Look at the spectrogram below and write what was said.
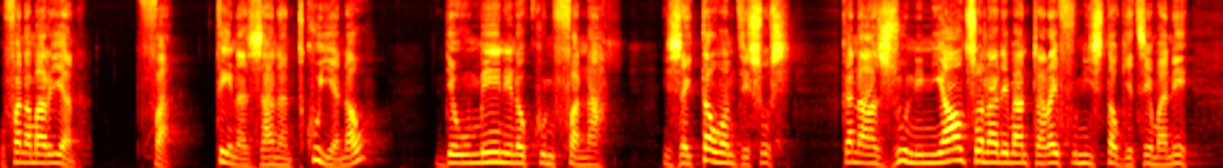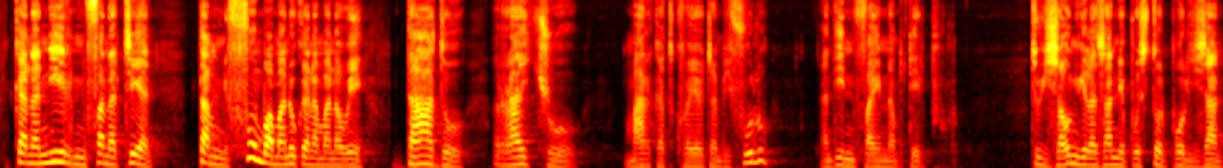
Ho fanamarihana fa tena zanany tokoa ianao dia omeny anao koa ny fanahy izay tao amin'i Jesosy ka nahazoany niantso an'Andriamanitra Ray fony izy tao Getsemane ka naniry ny fanatrehany tamin'ny fomba manokana manao hoe Dado Raiko Marka toko fahaefatra ambin'ny folo, andininy fahenina amby telopolo. Toy izao no ilazan' ny apostoly Paoly izany,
